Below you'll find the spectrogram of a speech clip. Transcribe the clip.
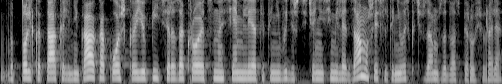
вот только так или никак, окошко Юпитера закроется на 7 лет, и ты не выйдешь в течение 7 лет замуж, если ты не выскочишь замуж до 21 февраля.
